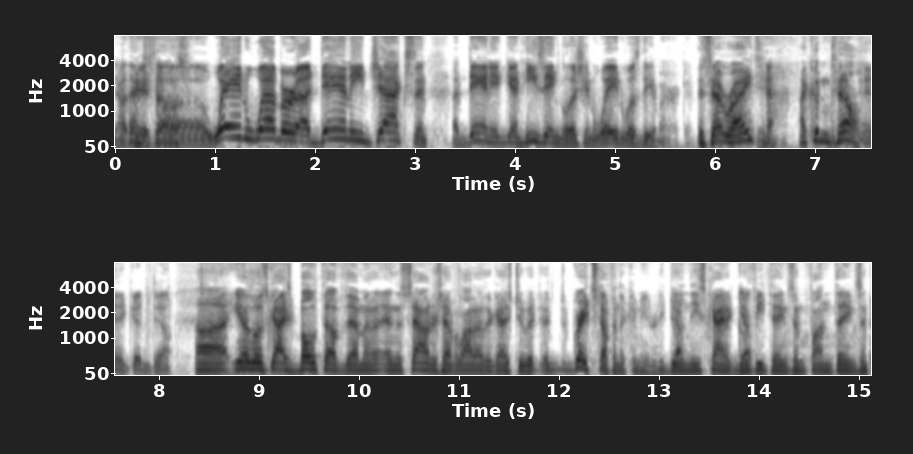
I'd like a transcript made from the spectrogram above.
Now, there Thanks, is uh. Wade Webber, uh, Danny Jackson. Uh, Danny, again, he's English, and Wade was the American. Is that right? Yeah. I couldn't tell. I couldn't tell. Uh, you know, those guys, both of them, and, and the Sounders have a lot of other guys too. But uh, great stuff in the community, doing Yep. these kind of goofy things and fun things, and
